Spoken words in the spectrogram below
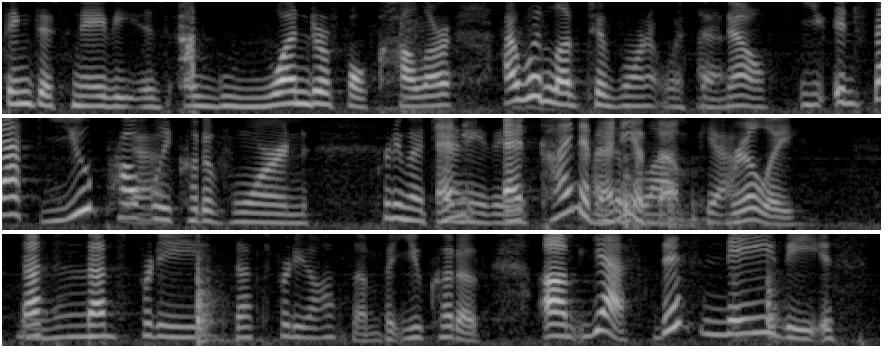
think this navy is a wonderful color. I would love to have worn it with this. I know. You, in fact, you probably Yeah. could have worn Pretty much any, any, of these. kind of any of black, them, yeah. really. That's that's pretty that's pretty awesome. But you could have. Um, yes, this navy is.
